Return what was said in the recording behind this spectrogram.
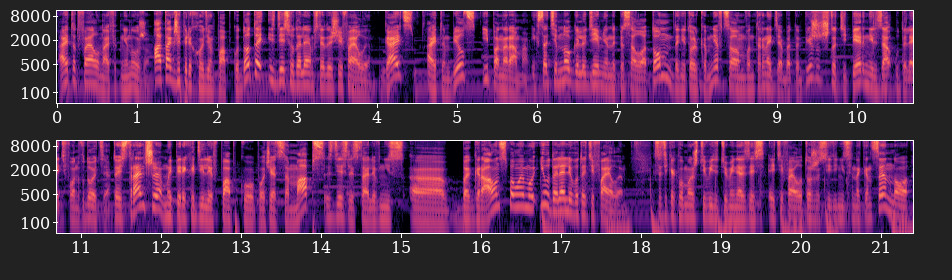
а этот файл нафиг не нужен. А также переходим в папку Dota, и здесь удаляем следующие файлы. Guides, Item Builds и Panorama. И, кстати, много людей мне написало о том, да не только мне, в целом в интернете об этом пишут, что теперь нельзя удалять фон в доте. То есть раньше мы переходили в папку, получается, Maps, здесь листали вниз э, Backgrounds, по-моему, и удаляли вот эти файлы. Кстати, как вы можете видеть, у меня здесь эти файлы тоже с единицей на конце, но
